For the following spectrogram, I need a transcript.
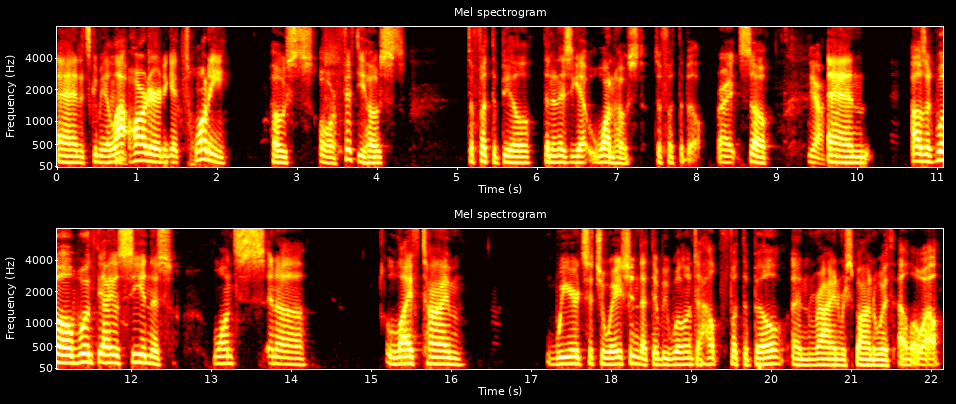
And it's going to be a hmm. lot harder to get 20 hosts or 50 hosts to foot the bill than it is to get one host to foot the bill, right? So, Yeah. And I was like, well, wouldn't the IOC in this once in a lifetime weird situation that they'd be willing to help foot the bill? And Ryan responded with, LOL.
